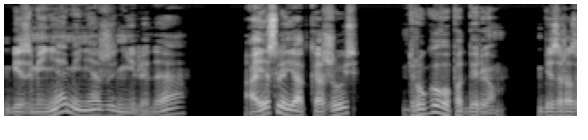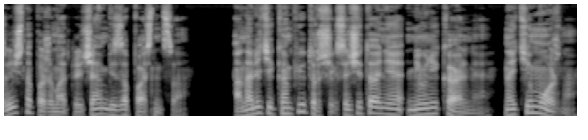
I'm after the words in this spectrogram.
Без меня меня женили, да? А если я откажусь? Другого подберем. Безразлично пожимает плечами безопасница. Аналитик-компьютерщик сочетание не уникальное. Найти можно.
